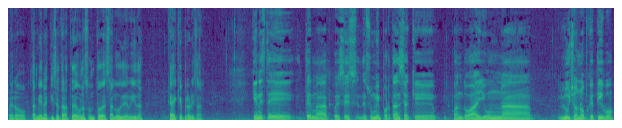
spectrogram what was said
pero también aquí se trata de un asunto de salud y de vida que hay que priorizar. Y en este tema, pues es de suma importancia que cuando hay una lucha, un objetivo,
